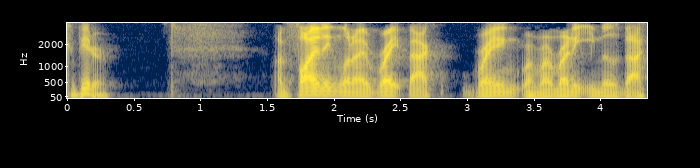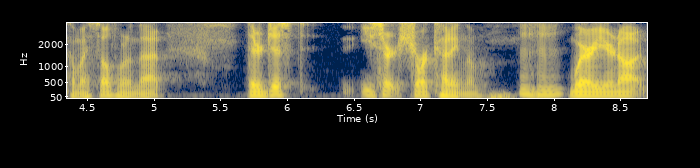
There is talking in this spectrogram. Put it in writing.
computer. I'm finding when I write back, writing, when I'm writing emails back on my cell phone and that, they're just, you start shortcutting them Mm-hmm. where you're not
